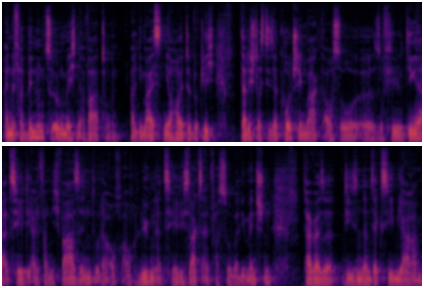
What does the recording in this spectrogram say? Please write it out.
eine Verbindung zu irgendwelchen Erwartungen. Weil die meisten ja heute wirklich, dadurch, dass dieser Coaching-Markt auch so, äh, so viele Dinge erzählt, die einfach nicht wahr sind oder auch, auch Lügen erzählt. Ich sage es einfach so, weil die Menschen teilweise, die sind dann sechs, sieben Jahre am,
